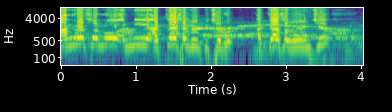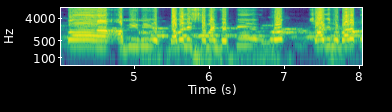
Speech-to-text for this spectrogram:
కాంగ్రెస్ వాళ్ళు అన్ని అత్యాశ చూపించారు. అత్యాశ చూపించి అవి ఇవి డబల్ ఇస్తామని చెప్పి ఇప్పుడు షాది ముబారక్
